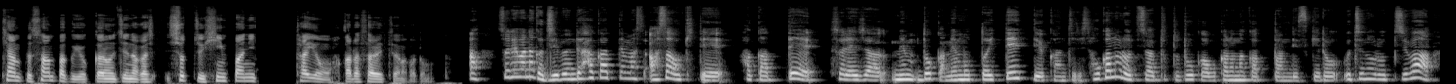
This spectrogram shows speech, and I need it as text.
キャンプ3泊4日のうちなんか、しょっちゅう頻繁に体温を測らされてたのかと思った。あ、それはなんか自分で測ってます。朝起きて測って、それじゃあメモ、どっかメモっといてっていう感じです。他のロッジはちょっとどうかわからなかったんですけど、うちのロッジは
